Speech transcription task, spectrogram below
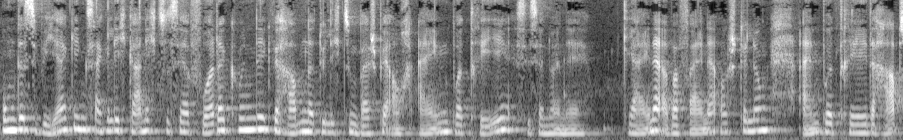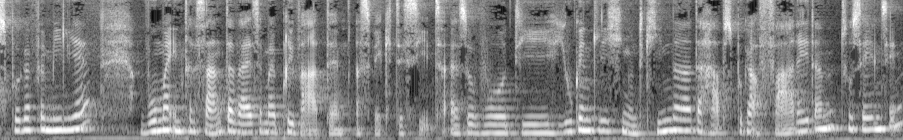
Um das Wer ging es eigentlich gar nicht so sehr vordergründig. Wir haben natürlich zum Beispiel auch ein Porträt, es ist ja nur eine kleine, aber feine Ausstellung, ein Porträt der Habsburger Familie, wo man interessanterweise mal private Aspekte sieht. Also wo die Jugendlichen und Kinder der Habsburger auf Fahrrädern zu sehen sind.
